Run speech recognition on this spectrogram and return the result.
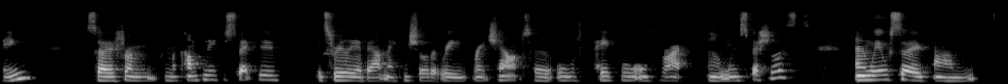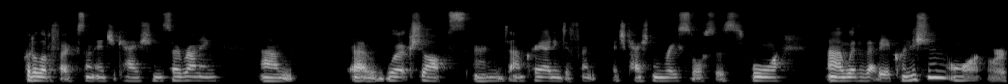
thing. So, from from a company perspective, it's really about making sure that we reach out to all of the people, all the right um, wound specialists. And we also um, put a lot of focus on education. So, running um, uh, workshops and um, creating different educational resources for uh, whether that be a clinician or, or a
